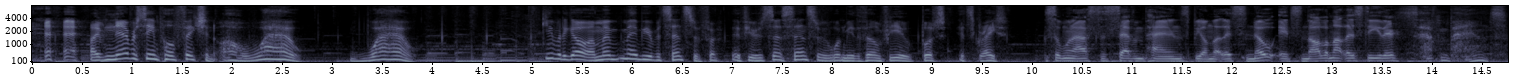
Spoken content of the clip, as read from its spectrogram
I've never seen Pulp Fiction. Oh wow, wow. Give it a go. Maybe you're a bit sensitive. If you're sensitive, it wouldn't be the film for you. But it's great. Someone asked, "Is seven pounds be on that list?" No, it's not on that list either. Seven pounds.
